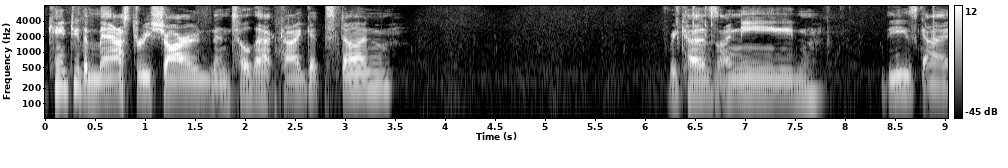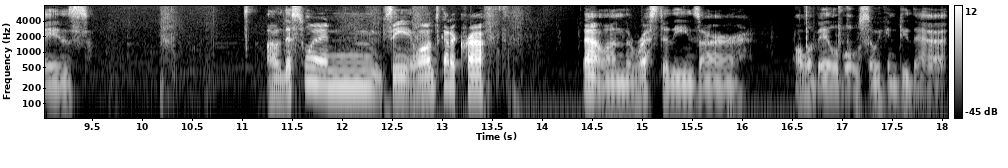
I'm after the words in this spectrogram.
I can't do the mastery shard until that guy gets done. Because I need these guys. Oh, this one... See, well, it's got to craft that one. The rest of these are all available, so we can do that.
